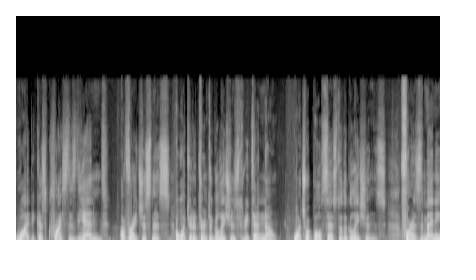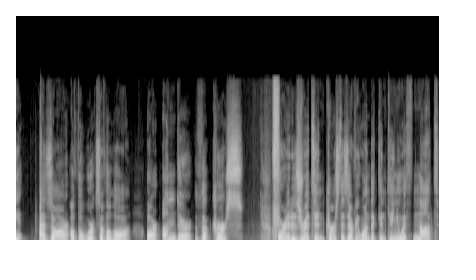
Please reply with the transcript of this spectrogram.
Why? Because Christ is the end of righteousness. I want you to turn to Galatians 3.10 now. Watch what Paul says to the Galatians. For as many as are of the works of the law are under the curse. For it is written, Cursed is everyone that continueth not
